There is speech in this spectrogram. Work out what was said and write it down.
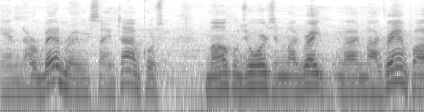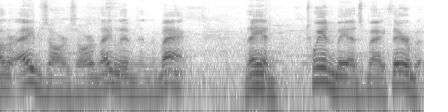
and her bedroom at the same time. Of course, my Uncle George and my great my, my grandfather Abe Zarzour, they lived in the back. They had twin beds back there, but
